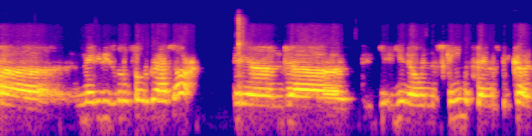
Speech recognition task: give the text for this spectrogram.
uh, maybe these little photographs are. And, uh, you, you know, in the scheme of things, because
